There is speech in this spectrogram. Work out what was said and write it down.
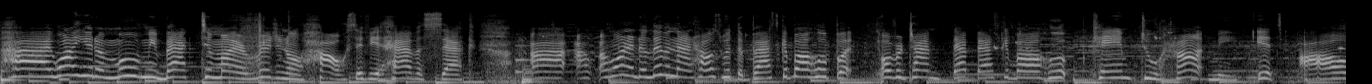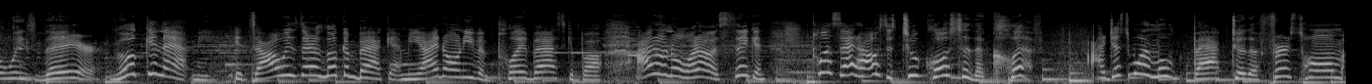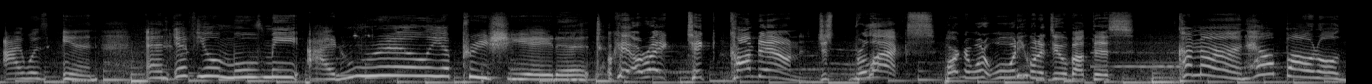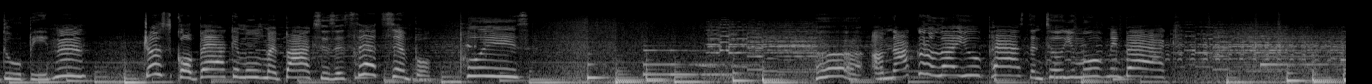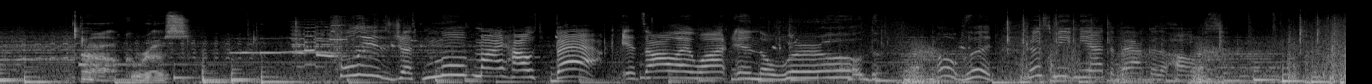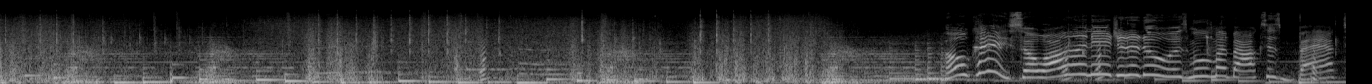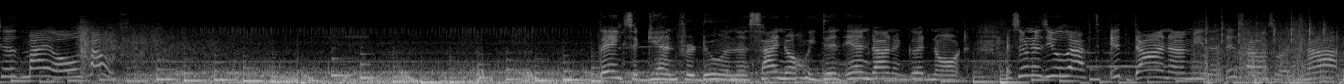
I want you to move me back to my original house if you have a sec. Uh, I, wanted to live in that house with the basketball hoop, but over time, that basketball hoop came to haunt me. It's always there, looking at me. It's always there looking back at me. I don't even play basketball. I don't know what I was thinking. Plus, that house is too close to the cliff. I just want to move back to the first home I was in. And if you move me, I'd really appreciate it. Okay, all right. Take, calm down. Just relax, partner. What, what do you want to do about this? Come on, help out old Doopy, hmm? Just go back and move my boxes. It's that simple. Please. Uh, I'm not gonna let you pass until you move me back. Gross. Please just move my house back. It's all I want in the world. Just meet me at the back of the house. Okay, so all I need you to do is move my boxes back to my old house. Thanks again for doing this. I know we didn't end on a good note. As soon as you left, it dawned on me that this house was not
